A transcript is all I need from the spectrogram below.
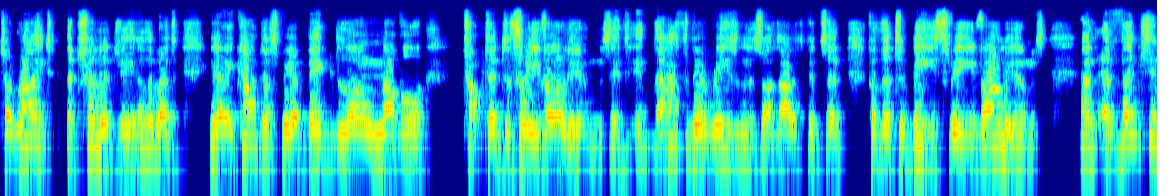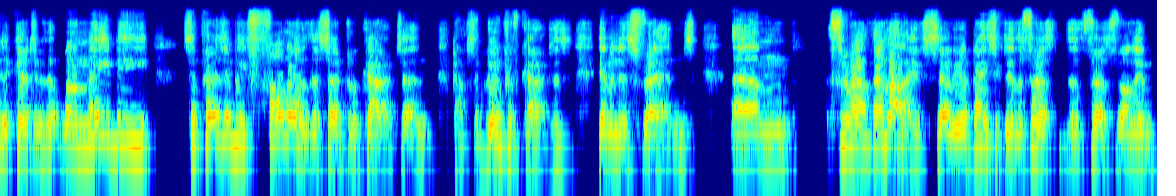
to write a trilogy. In other words, you know, it can't just be a big, long novel chopped into three volumes. It, it, there has to be a reason, as far as I was concerned, for there to be three volumes. And eventually it occurred to me that, well, maybe supposing we follow the central character and perhaps a group of characters, him and his friends, um, throughout their lives. So you know, basically, the first the first volume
